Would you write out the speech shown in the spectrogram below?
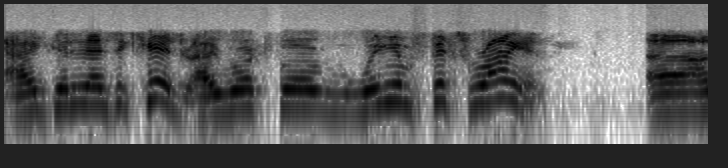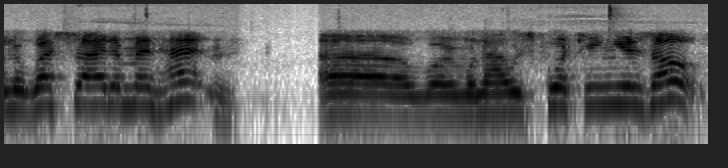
I did it as a kid. I worked for William Fitts Ryan uh, on the west side of Manhattan uh, when I was 14 years old.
